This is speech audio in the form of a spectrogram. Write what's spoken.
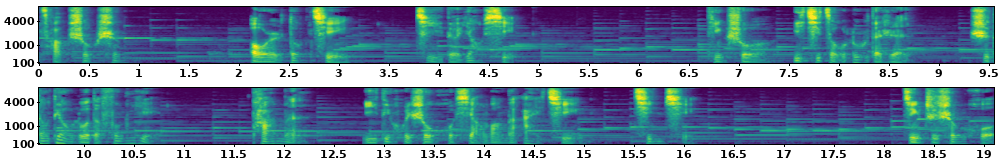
藏收声。偶尔动情，记得要醒。听说一起走路的人，拾到掉落的枫叶，他们一定会收获想望的爱情。亲情，精致生活，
